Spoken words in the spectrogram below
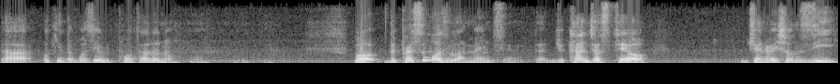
Uh, okay, that was a report. I don't know. But the person was lamenting that you can't just tell Generation Z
